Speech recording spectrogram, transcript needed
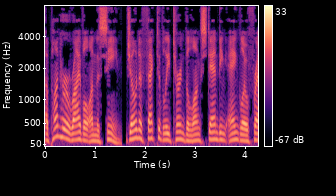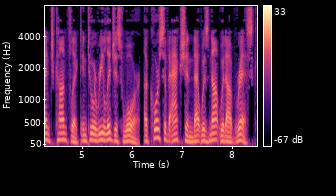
Upon her arrival on the scene, Joan effectively turned the long-standing Anglo-French conflict into a religious war, a course of action that was not without risk.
